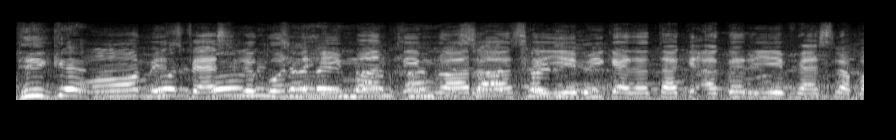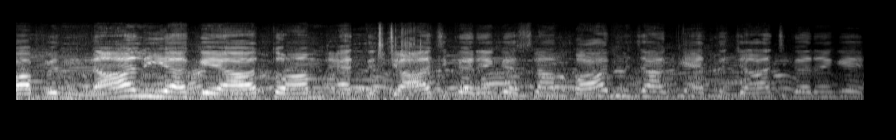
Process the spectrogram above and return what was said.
ठीक है? कौम इस फैसले को नहीं मानती मुराद का ये भी कहना था कि अगर ये फैसला वापस ना लिया गया तो हम एहतजाज करेंगे इस्लामाबाद में जाके एहतजाज करेंगे।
